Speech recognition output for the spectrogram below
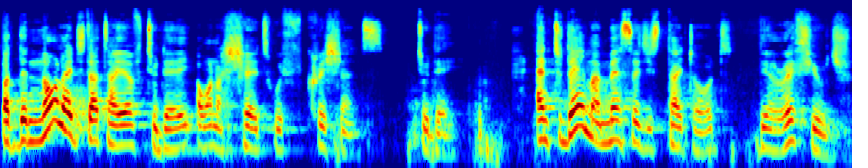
But the knowledge that I have today, I want to share it with Christians today. And today my message is titled The Refuge.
